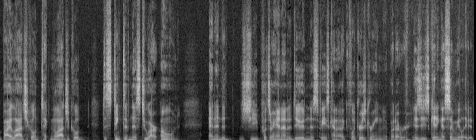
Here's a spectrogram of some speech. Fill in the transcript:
biological and technological distinctiveness to our own?" And then the, she puts her hand on a dude, and his face kind of like flickers green, whatever, as he's getting assimilated.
